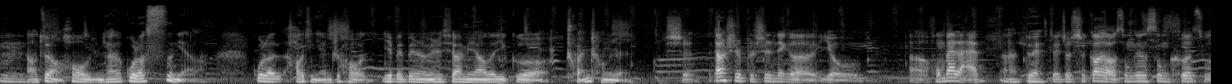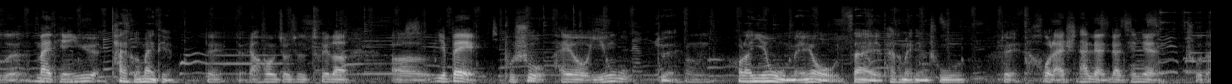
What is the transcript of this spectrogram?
嗯然后再往后，你看过了四年了，过了好几年之后，叶蓓被认为是校园民谣的一个传承人是当时不是那个有呃红白蓝，啊。对，对，就是高晓松跟宋柯组的麦田音乐，太和麦田，对对，然后就是推了呃叶蓓、朴树还有尹武，对。嗯，后来鹦鹉没有在太和麦田出，对，后来是他两两千年出的，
